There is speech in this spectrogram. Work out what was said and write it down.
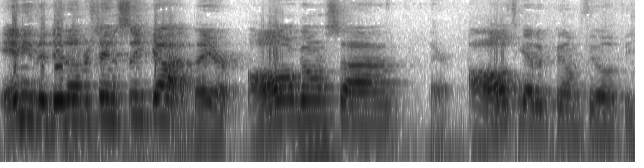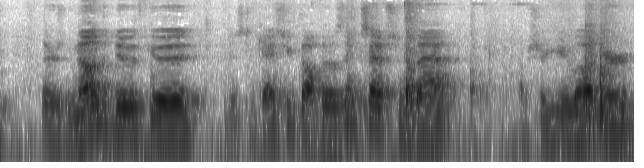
any that didn't understand and seek God. They are all going to side. They're all together become filthy. There's none to do with good. Just in case you thought there was an exception to that, I'm sure you love your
